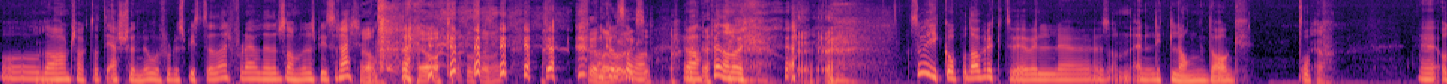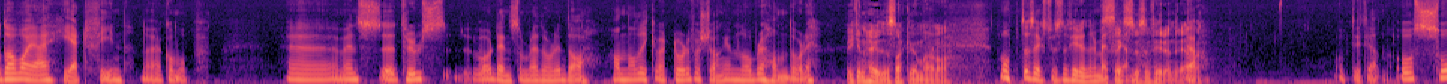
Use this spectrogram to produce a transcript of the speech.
og da har han sagt at jeg skjønner jo hvorfor du spiste det der, for det er jo det dere samme dere spiser her. Ja, ja akkurat det samme. Fenalår, Akkurat samme. liksom. Ja, fenalår. så vi gikk opp, og da brukte vi vel eh, sånn en litt lang dag opp. Ja. Eh, Og da var jeg helt fin når jeg kom opp. Eh, Mens Truls var den som ble dårlig da. Han hadde ikke vært dårlig første gangen, men nå ble han dårlig. Hvilken høyde snakker vi om her nå? Opp til 6400 meter igjen. 6400 igjen. Ja. Opp dit igjen. Og så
